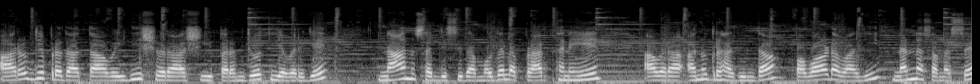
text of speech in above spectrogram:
ಆರೋಗ್ಯ ಪ್ರದಾತ ವೈದೀಶ್ವರ ಶ್ರೀ ಪರಂಜ್ಯೋತಿಯವರಿಗೆ ನಾನು ಸಲ್ಲಿಸಿದ ಮೊದಲ ಪ್ರಾರ್ಥನೆಯೇ ಅವರ ಅನುಗ್ರಹದಿಂದ ಪವಾಡವಾಗಿ ನನ್ನ ಸಮಸ್ಯೆ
